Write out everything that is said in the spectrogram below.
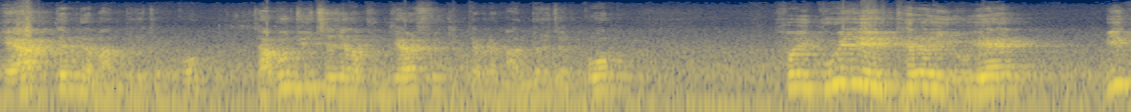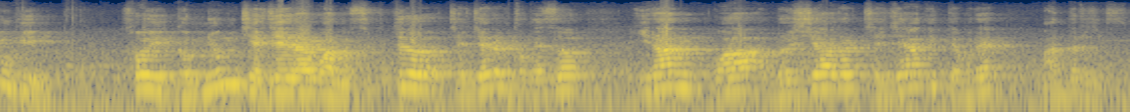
해악 때문에 만들어졌고 자본주의 체제가 붕괴할 수 있기 때문에 만들어졌고 소위 9.11 테러 이후에 미국이 소위 금융 제재라고 하는 스피트 제재를 통해서 이란과 러시아를 제재하기 때문에 만들어졌습니다.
